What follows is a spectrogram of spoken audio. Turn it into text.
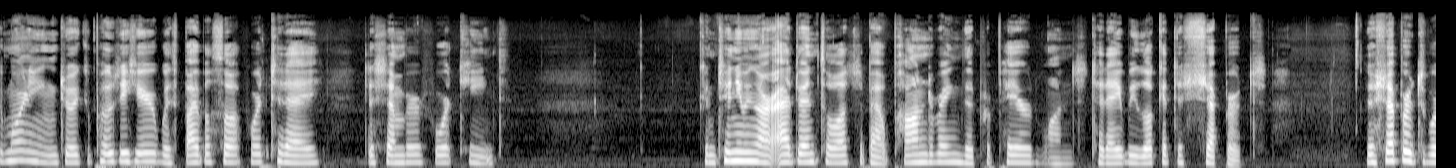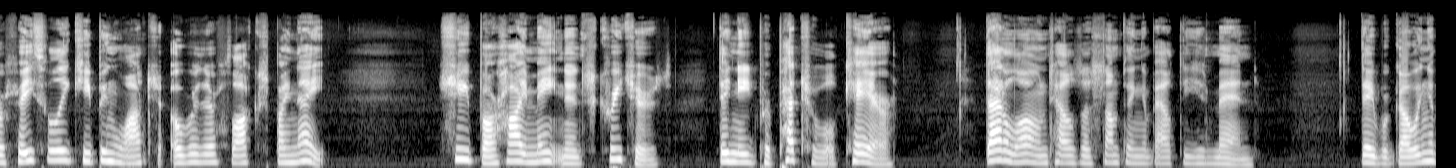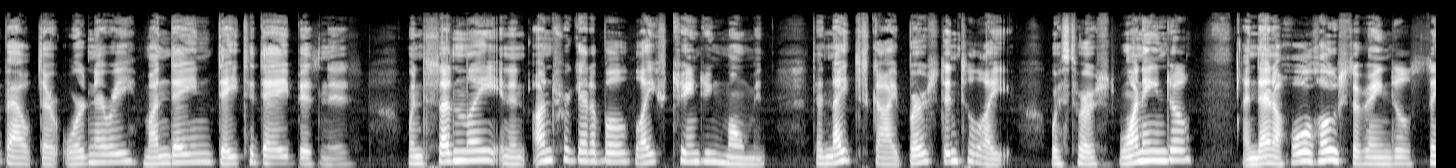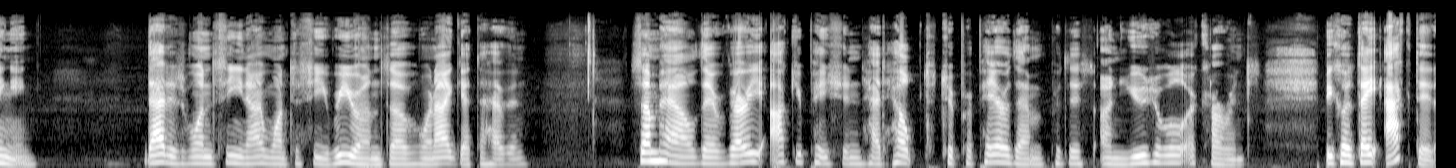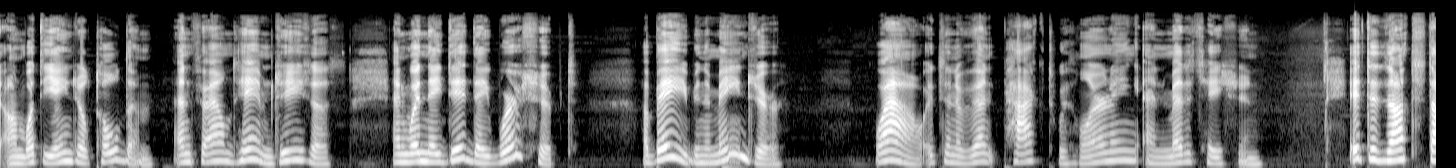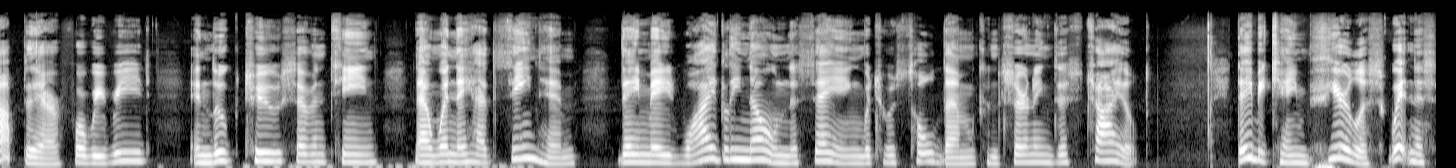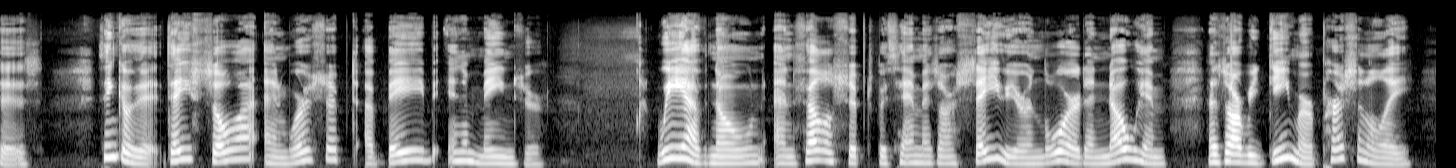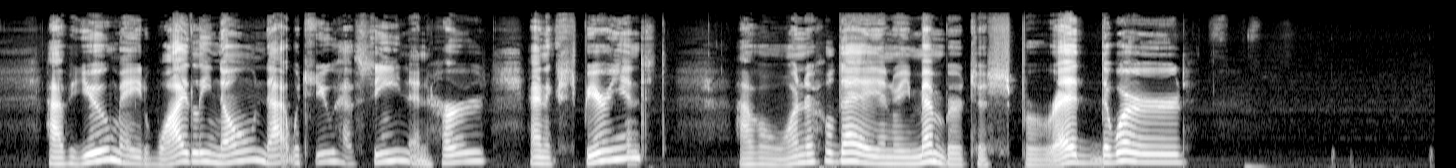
Good morning, Joy Capozzi here with Bible Thought for today, December 14th. Continuing our Advent thoughts about pondering the prepared ones, today we look at the shepherds. The shepherds were faithfully keeping watch over their flocks by night. Sheep are high maintenance creatures, they need perpetual care. That alone tells us something about these men. They were going about their ordinary, mundane, day to day business when suddenly, in an unforgettable, life changing moment, the night sky burst into light with first one angel and then a whole host of angels singing. That is one scene I want to see reruns of when I get to heaven. Somehow their very occupation had helped to prepare them for this unusual occurrence, because they acted on what the angel told them and found him, Jesus. And when they did, they worshiped a babe in a manger. Wow, it's an event packed with learning and meditation. It did not stop there, for we read in Luke 2:17, now when they had seen him, they made widely known the saying which was told them concerning this child. They became fearless witnesses. Think of it, they saw and worshipped a babe in a manger. We have known and fellowshipped with him as our Savior and Lord and know him as our Redeemer personally. Have you made widely known that which you have seen and heard and experienced? Have a wonderful day and remember to spread the word.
